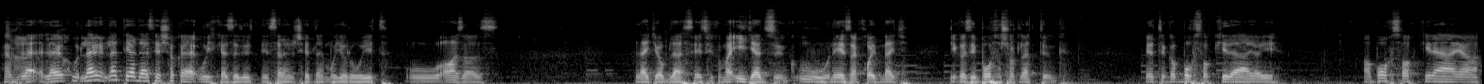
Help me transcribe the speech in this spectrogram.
time le, le, le, letérdelsz és akkor úgy kezded ütni szerencsétlen magyaróit. Ú, azaz. Legjobb lesz, és akkor már így edzünk. Ú, nézzek, hogy megy. Igazi boxosok lettünk. Jöttünk a boxok királyai. A boxok királya.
